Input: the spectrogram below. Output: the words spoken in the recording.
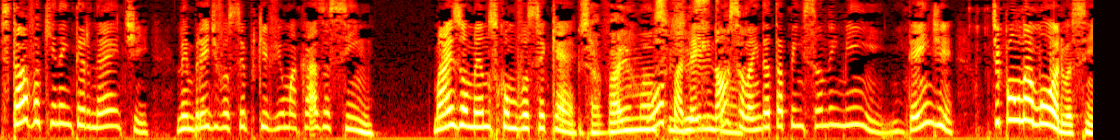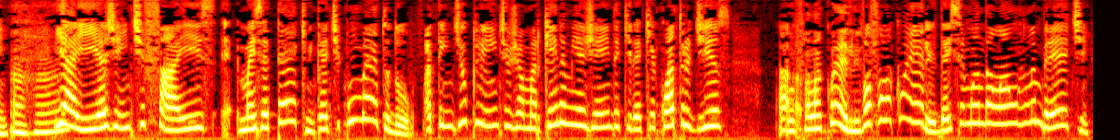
estava aqui na internet, lembrei de você porque vi uma casa assim mais ou menos como você quer. Já vai uma Opa, sugestão. daí ele, nossa, ela ainda tá pensando em mim, entende? Tipo um namoro, assim. Uhum. E aí a gente faz, é, mas é técnica, é tipo um método. Atendi o cliente, eu já marquei na minha agenda que daqui a quatro dias Vou falar com ele. Vou falar com ele. Daí você manda lá um lembrete.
